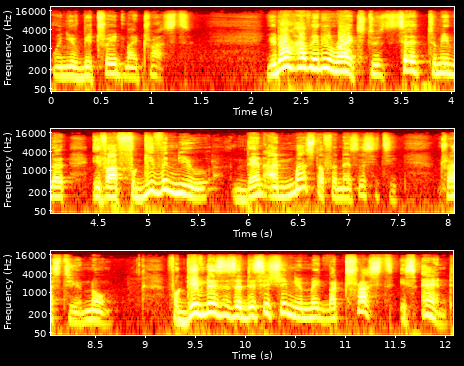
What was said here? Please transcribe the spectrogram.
when you've betrayed my trust. You don't have any right to say to me that if I've forgiven you, then I must, of a necessity, trust you. No. Forgiveness is a decision you make, but trust is earned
